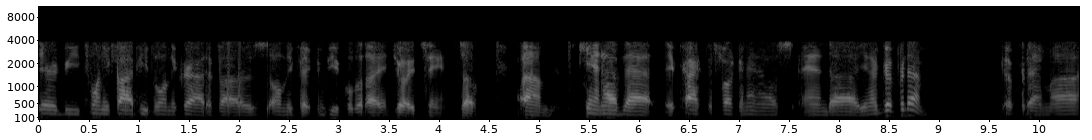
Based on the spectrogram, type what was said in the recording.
there would be 25 people in the crowd if I was only picking people that I enjoyed seeing. So um you can't have that. They packed the fucking house and uh, you know, good for them. Good for them. Uh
